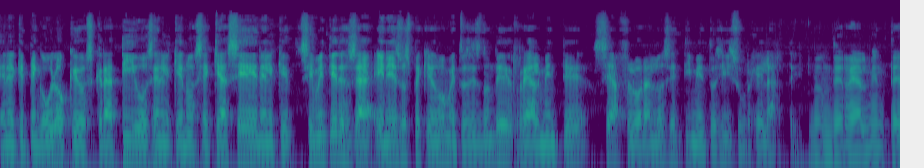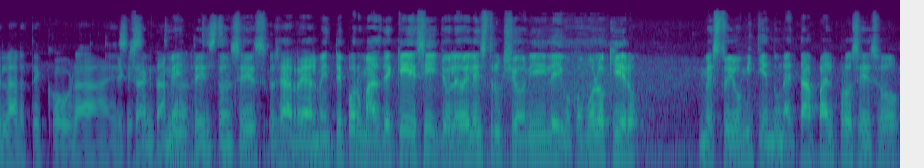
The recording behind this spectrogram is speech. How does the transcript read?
en el que tengo bloqueos creativos, en el que no sé qué hacer, en el que, ¿sí me entiendes? O sea, en esos pequeños momentos es donde realmente se afloran los sentimientos y surge el arte. Donde realmente el arte cobra ese sentido Exactamente, entonces, o sea, realmente por más de que sí, yo le doy la instrucción y le digo cómo lo quiero, me estoy omitiendo una etapa del proceso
